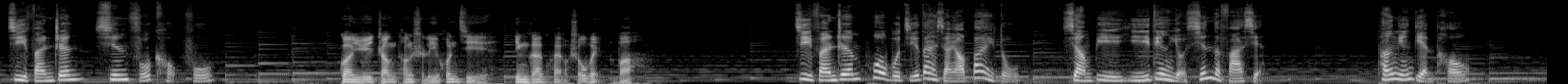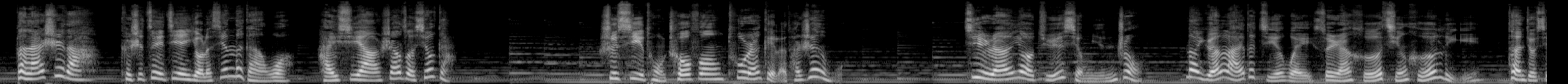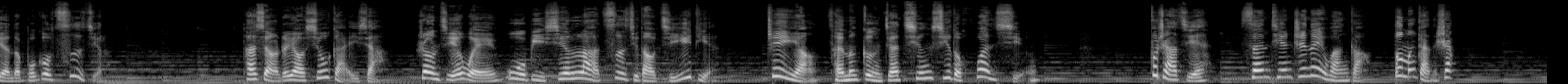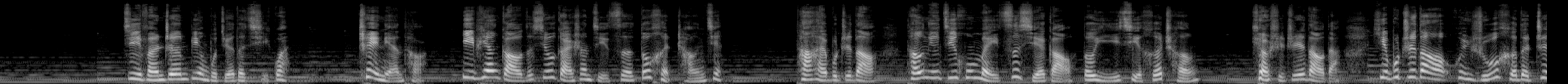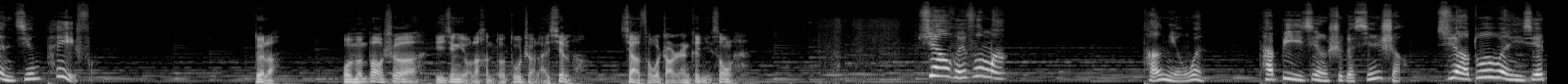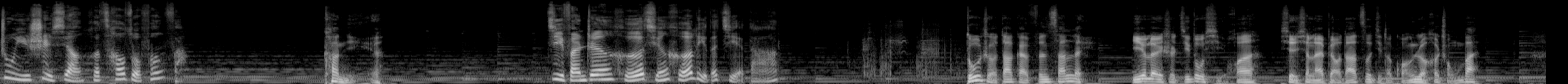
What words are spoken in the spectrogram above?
纪凡真心服口服。关于张汤氏离婚记，应该快要收尾了吧？纪凡真迫不及待想要拜读。想必一定有新的发现。唐宁点头，本来是的，可是最近有了新的感悟，还需要稍作修改。是系统抽风突然给了他任务。既然要觉醒民众，那原来的结尾虽然合情合理，但就显得不够刺激了。他想着要修改一下，让结尾务必辛辣刺激到极点。这样才能更加清晰的唤醒。不着急，三天之内完稿都能赶得上。季凡真并不觉得奇怪，这年头一篇稿子修改上几次都很常见。他还不知道唐宁几乎每次写稿都一气呵成，要是知道的，也不知道会如何的震惊佩服。对了，我们报社已经有了很多读者来信了。下次我找人给你送来。需要回复吗？唐宁问。他毕竟是个新手，需要多问一些注意事项和操作方法。看你。纪凡真合情合理的解答。读者大概分三类：一类是极度喜欢写信来表达自己的狂热和崇拜；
